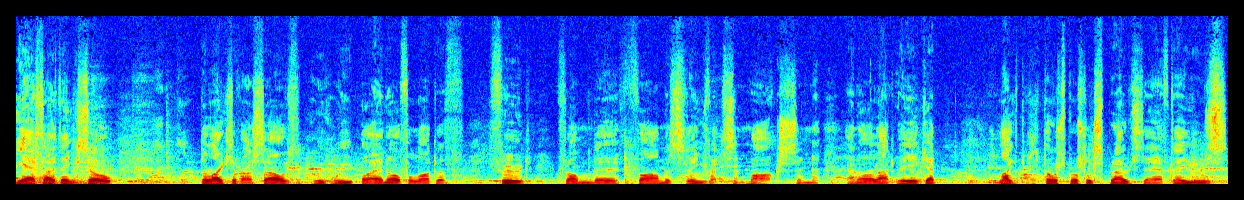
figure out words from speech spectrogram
Yes, I think so. The likes of ourselves, we, we buy an awful lot of food from the farmers' things like St Mark's and, and all that, where you get like those Brussels sprouts there. If they use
